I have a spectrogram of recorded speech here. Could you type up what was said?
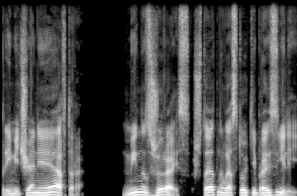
Примечание автора. Минас-Жерайс, штат на востоке Бразилии.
